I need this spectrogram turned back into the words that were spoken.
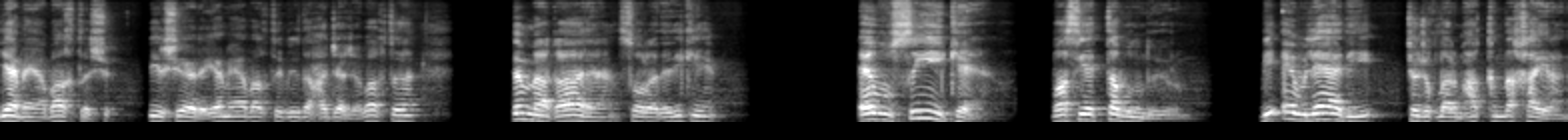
yemeğe baktı. Bir şöyle yemeğe baktı bir de haccaca baktı. Sümme gâle sonra dedi ki evsike vasiyette bulunuyorum. Bir evladi çocuklarım hakkında hayran.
